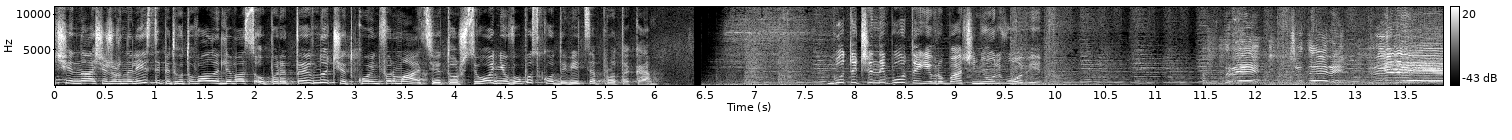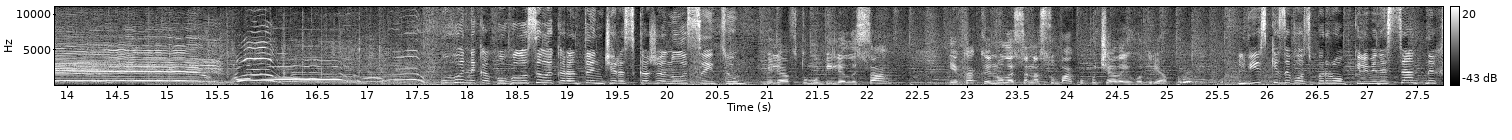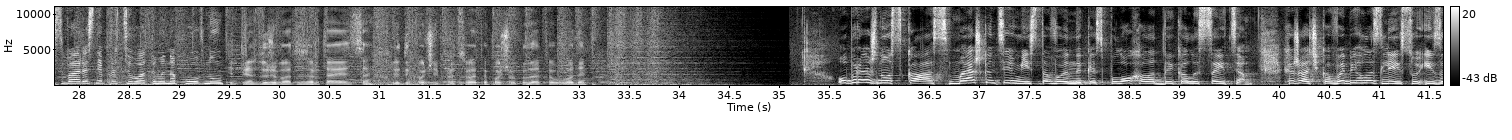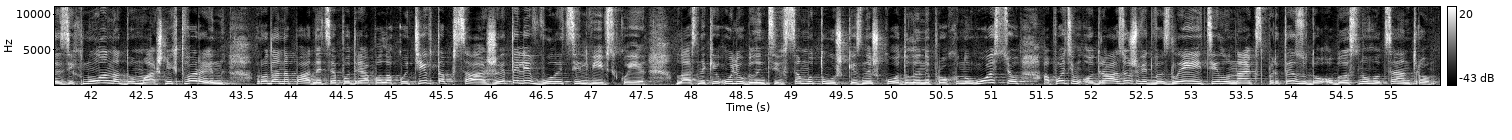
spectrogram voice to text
очі наші журналісти підготували для вас оперативну чітку інформацію. Тож сьогодні у випуску дивіться про таке. Бути чи не бути Євробаченню у Львові? Три, чотири. У винниках оголосили карантин через скажену лисицю. біля автомобіля лиса, яка кинулася на собаку, почала його дряпати. Львівський завод з переробки люмінесцентних з вересня працюватиме наповну. Підприємств дуже багато звертається. Люди хочуть працювати, хочуть викладати угоди. Обережно сказ мешканців міста Винники сполохала дика лисиця. Хижачка вибігла з лісу і зазіхнула на домашніх тварин. Руда нападниця подряпала котів та пса жителів вулиці Львівської. Власники улюбленців самотужки знешкодили непрохану гостю, а потім одразу ж відвезли її тіло на експертизу до обласного центру.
